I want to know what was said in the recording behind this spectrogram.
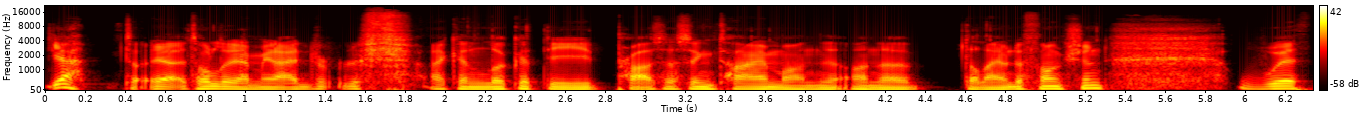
Yeah, t- yeah, totally. I mean, I I can look at the processing time on the on the the Lambda function with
